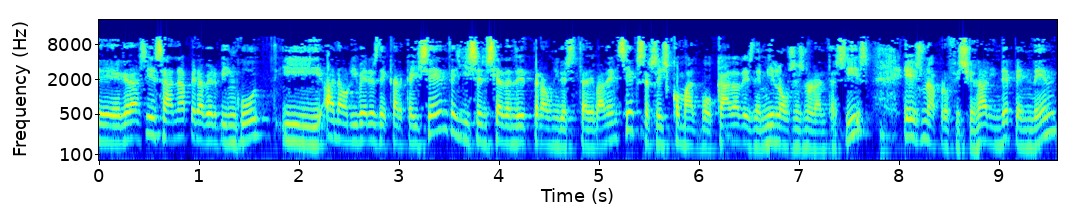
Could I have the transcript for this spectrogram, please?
Eh, gràcies, Anna, per haver vingut. I Anna Oliveres de Carcaixent, és llicenciada en Dret per la Universitat de València, exerceix com a advocada des de 1996, és una professional independent,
